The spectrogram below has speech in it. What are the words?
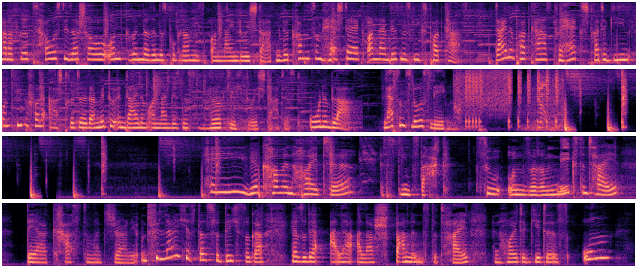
Johanna Fritz, Haus dieser Show und Gründerin des Programms Online Durchstarten. Willkommen zum Hashtag Online Business Geeks Podcast. Deinem Podcast für Hacks, Strategien und liebevolle Arschtritte, damit du in deinem Online-Business wirklich durchstartest. Ohne bla. Lass uns loslegen. Hey, wir kommen heute, es ist Dienstag, zu unserem nächsten Teil der Customer Journey. Und vielleicht ist das für dich sogar ja so der aller, aller spannendste Teil, denn heute geht es um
